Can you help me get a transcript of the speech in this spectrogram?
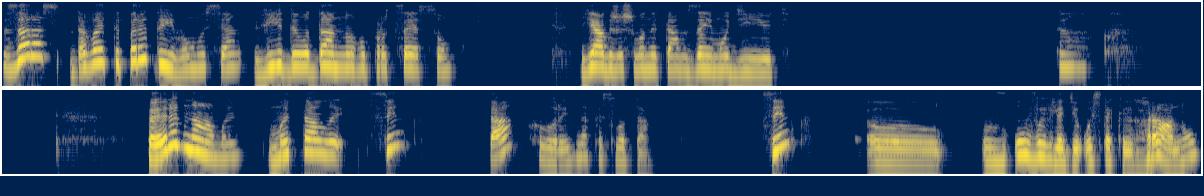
Зараз давайте передивимося відео даного процесу, як же ж вони там взаємодіють. Так. Перед нами метали цинк та хлоридна кислота. Цинк е, у вигляді ось таких гранул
